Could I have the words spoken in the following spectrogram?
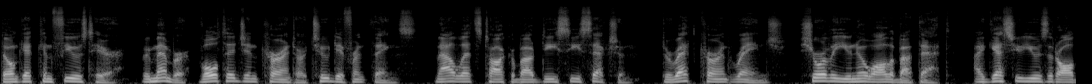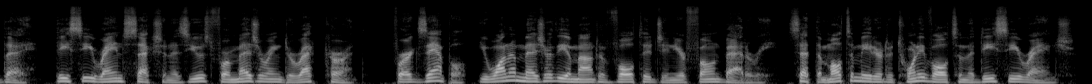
Don't get confused here. Remember, voltage and current are two different things. Now let's talk about DC section. Direct current range. Surely you know all about that. I guess you use it all day. DC range section is used for measuring direct current. For example, you want to measure the amount of voltage in your phone battery. Set the multimeter to 20 volts in the DC range.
